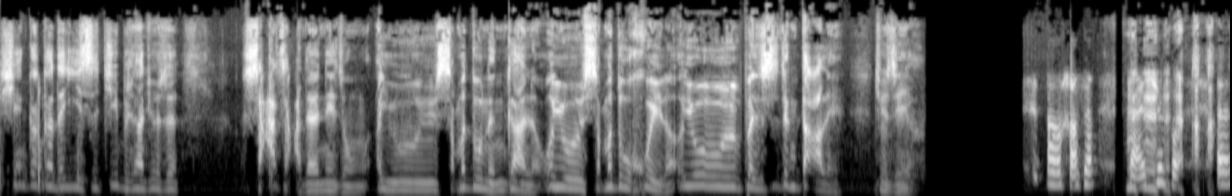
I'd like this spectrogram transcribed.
仙哥哥的意思基本上就是傻傻的那种，哎呦，什么都能干了，哎呦，什么都会了，哎呦，本事真大嘞，就这样。嗯，好的，感恩师傅。呃，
